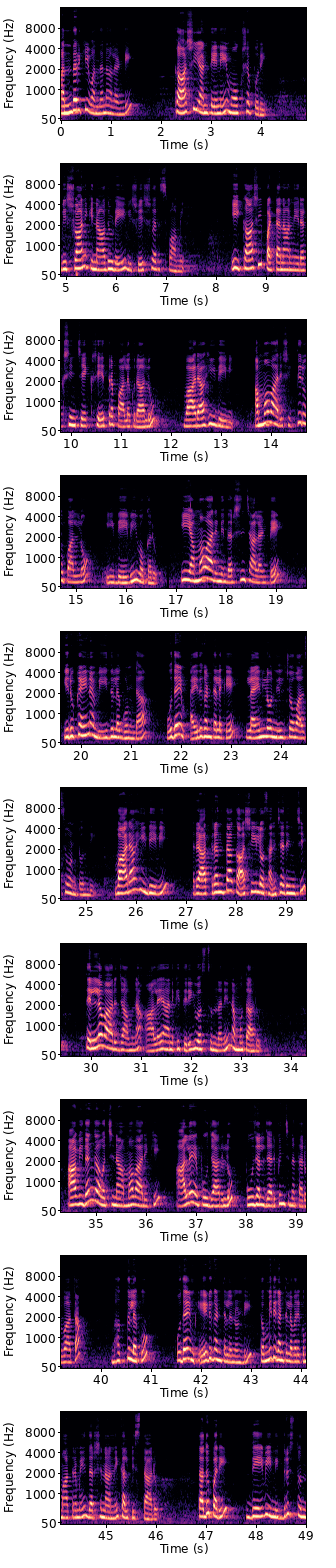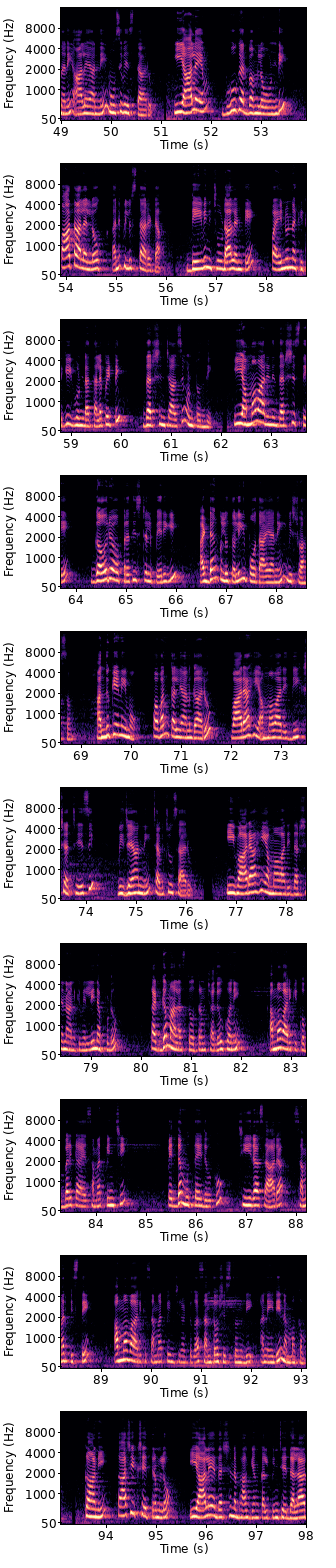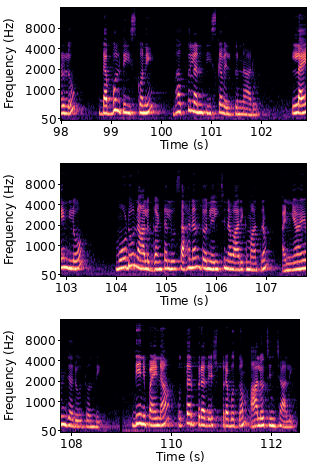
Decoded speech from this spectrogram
అందరికీ వందనాలండి. కాశీ అంటేనే మోక్షపురి. విశ్వానికి నాథుడే విశ్వేశ్వర స్వామి ఈ కాశీ పట్టణాన్ని రక్షించే క్షేత్ర పాలకురాలు వారాహీదేవి. అమ్మవారి శక్తి రూపాల్లో ఈ దేవి ఒకరు. ఈ అమ్మవారిని దర్శించాలంటే ఇరుకైన వీధుల గుండా ఉదయం ఐదు గంటలకే లైన్లో నిల్చోవాల్సి ఉంటుంది. వారాహీదేవి రాత్రంతా కాశీలో సంచరించి తెల్లవారుజామున ఆలయానికి తిరిగి వస్తుందని నమ్ముతారు. ఆ విధంగా వచ్చిన అమ్మవారికి ఆలయ పూజారులు పూజలు జరిపించిన తరువాత భక్తులకు ఉదయం ఏడు గంటల నుండి తొమ్మిది గంటల వరకు మాత్రమే దర్శనాన్ని కల్పిస్తారు. తదుపరి దేవి నిద్రిస్తుందని ఆలయాన్ని మూసివేస్తారు. ఈ ఆలయం భూగర్భంలో ఉండి పాతాళలో అని పిలుస్తారట. దేవిని చూడాలంటే పైనున్న కిటికీ గుండా తలపెట్టి దర్శించాల్సి ఉంటుంది. ఈ అమ్మవారిని దర్శిస్తే గౌరవ ప్రతిష్టలు పెరిగి అడ్డంకులు తొలగిపోతాయని విశ్వాసం. అందుకేనేమో పవన్ కళ్యాణ్ గారు వారాహి అమ్మవారి దీక్ష చేసి విజయాన్ని చవిచూశారు. ఈ వారాహి అమ్మవారి దర్శనానికి వెళ్ళినప్పుడు ఖడ్గమాల స్తోత్రం చదువుకొని అమ్మవారికి కొబ్బరికాయ సమర్పించి పెద్ద ముత్తైదువుకు చీర సార సమర్పిస్తే అమ్మవారికి సమర్పించినట్టుగా సంతోషిస్తుంది అనేది నమ్మకం. కానీ కాశీక్షేత్రంలో ఈ ఆలయ దర్శన భాగ్యం కల్పించే దళారులు డబ్బులు తీసుకొని భక్తులను తీసుకువెళ్తున్నారు. లైన్లో మూడు నాలుగు గంటలు సహనంతో నిలిచిన వారికి మాత్రం అన్యాయం జరుగుతుంది. దీనిపైన ఉత్తరప్రదేశ్ ప్రభుత్వం ఆలోచించాలి.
